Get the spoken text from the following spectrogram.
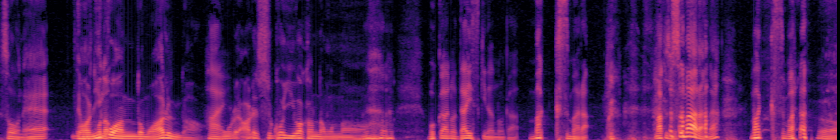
そうね。であもこのニコもあるんだ、はい。俺あれすごい違和感だもんな。僕あの大好きなのがマックスマラマックス・マーラーな。マックスマラうん。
